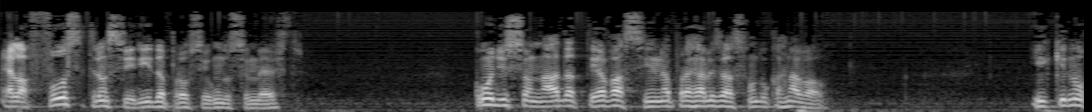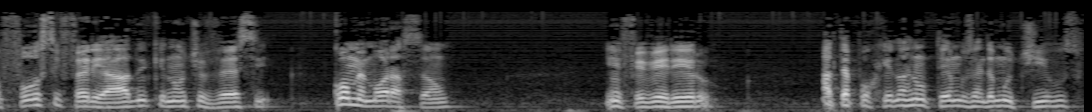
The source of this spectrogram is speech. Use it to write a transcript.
ela fosse transferida para o segundo semestre, condicionada a ter a vacina para a realização do carnaval. E que não fosse feriado e que não tivesse comemoração em fevereiro, até porque nós não temos ainda motivos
